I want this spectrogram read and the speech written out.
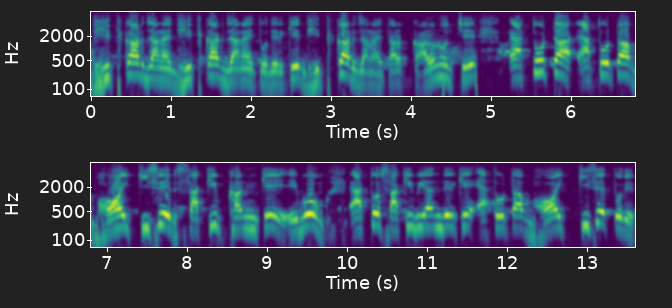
ধিৎকার জানাই ধিৎকার জানাই তোদেরকে, ধিৎকার জানাই তার কারণ হচ্ছে এতটা এতটা ভয় কিসের? সাকিব খানকে এবং এত সাকিবিয়ানদেরকে এতটা ভয় কিসের তোদের?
